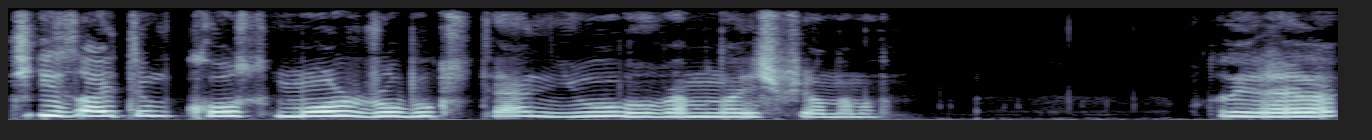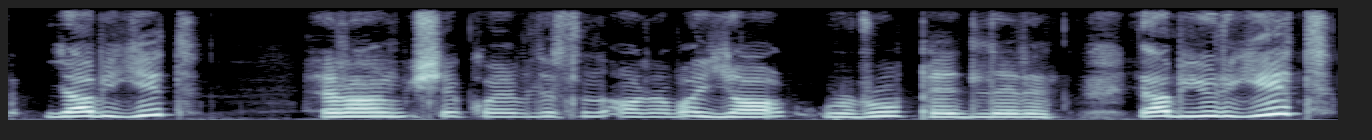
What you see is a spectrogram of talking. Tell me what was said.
These item cost more Robux than you. Ben bundan hiçbir şey anlamadım. Her- Ya bir git. Herhangi bir şey koyabilirsin. Araba yavru pedlerin. Ya bir yürü git.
